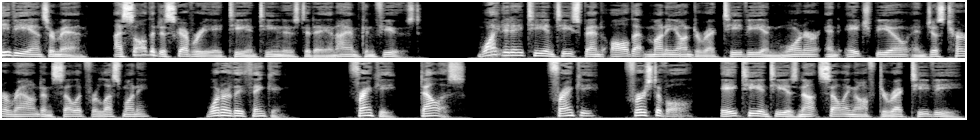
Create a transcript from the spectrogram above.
TV Answer Man, I saw the Discovery AT&T news today and I am confused. Why did AT&T spend all that money on DirecTV and Warner and HBO and just turn around and sell it for less money? What are they thinking? Frankie, Dallas. Frankie, first of all, AT&T is not selling off DirecTV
